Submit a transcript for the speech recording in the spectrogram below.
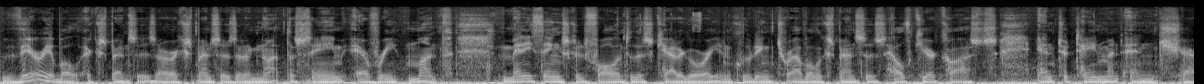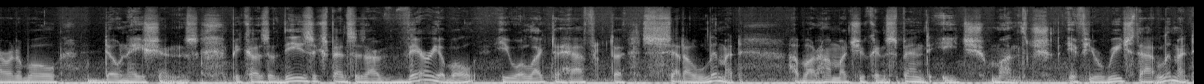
Variable expenses are expenses that are not the same every month. Many things could fall into this category, including travel expenses, healthcare costs, entertainment, and charitable donations. Because if these expenses are variable, you will like to have to set a limit about how much you can spend each month. If you reach that limit,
